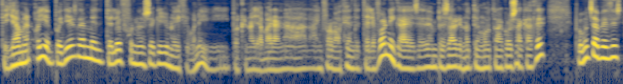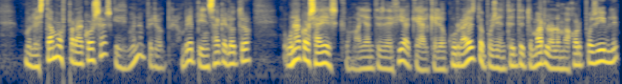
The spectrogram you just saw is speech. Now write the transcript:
te llaman, oye, ¿podrías darme el teléfono? No sé qué. Y uno dice, bueno, ¿y por qué no llamaran a la información de telefónica? Se deben pensar que no tengo otra cosa que hacer. Pues muchas veces molestamos para cosas que dicen, bueno, pero, pero hombre, piensa que el otro. Una cosa es, como ya antes decía, que al que le ocurra esto, pues intente tomarlo lo mejor posible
